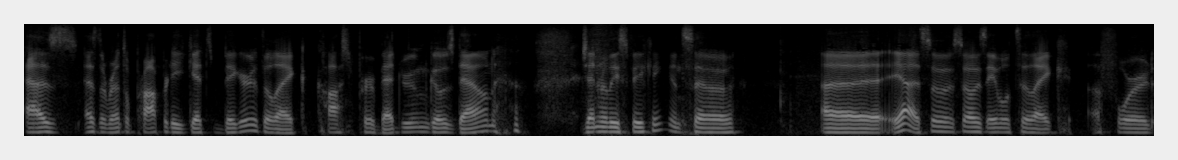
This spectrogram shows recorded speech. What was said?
as as the rental property gets bigger, the like cost per bedroom goes down, generally speaking. And so uh yeah, so so I was able to like afford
